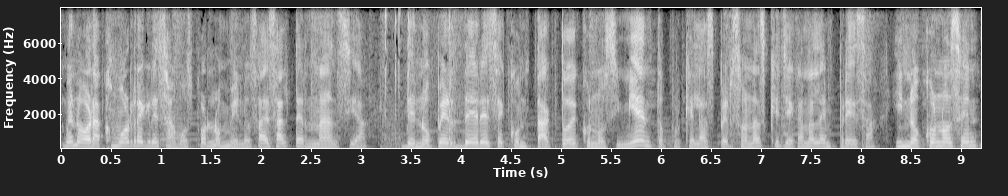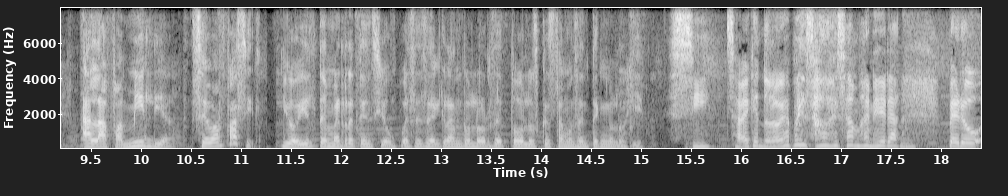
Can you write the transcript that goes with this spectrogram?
bueno, ahora cómo regresamos por lo menos a esa alternancia de no perder ese contacto de conocimiento, porque las personas que llegan a la empresa y no conocen a la familia se van fácil. Y hoy el tema de retención pues es el gran dolor de todos los que estamos en tecnología. Sí, sabe que no lo había pensado de esa manera, pero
